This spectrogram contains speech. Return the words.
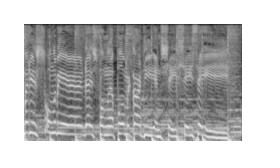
Maar eerst onder meer deze van eh, Paul McCartney en CCC.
